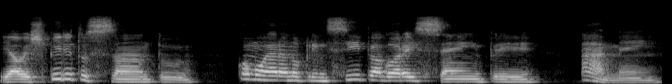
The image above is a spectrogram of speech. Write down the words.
e ao Espírito Santo, como era no princípio, agora e sempre. Amém.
